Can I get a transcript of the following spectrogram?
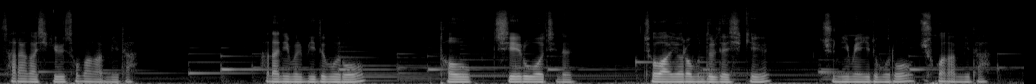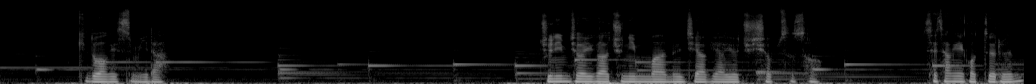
살아가시길 소망합니다. 하나님을 믿음으로 더욱 지혜로워지는 저와 여러분들 되시길 주님의 이름으로 축원합니다. 기도하겠습니다. 주님 저희가 주님만 의지하게 하여 주시옵소서. 세상의 것들은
